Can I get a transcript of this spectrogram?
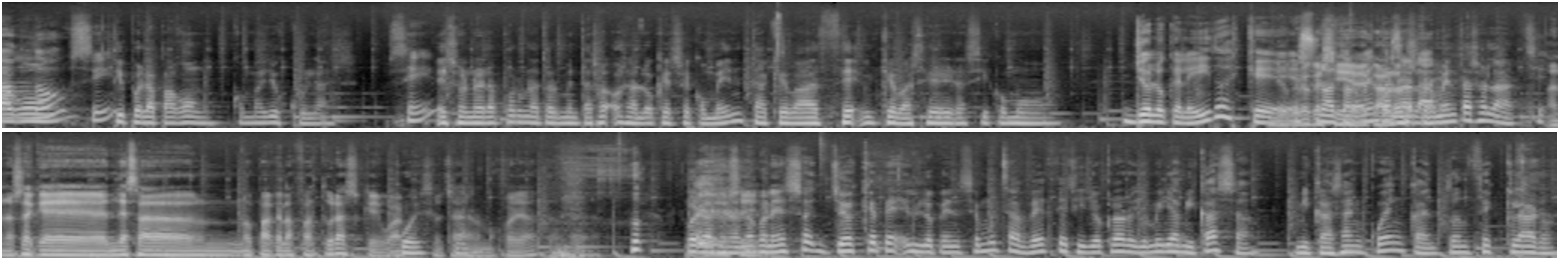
hablando? apagón, Sí. tipo el apagón, con mayúsculas. ¿Sí? Eso no era por una tormenta solar. O sea, lo que se comenta que va a, hacer- que va a ser así como. Yo lo que he leído es Yo que creo es que una sí, ¿eh, tormenta? ¿Una solar. tormenta solar? A no ser que Endesa no pague las facturas, que igual, Pues, o sea, a claro. lo mejor ya también. Pues relacionando Sí. con eso, yo es que lo pensé muchas veces y yo, claro, yo me iría a mi casa. Mi casa en Cuenca, entonces, claro.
